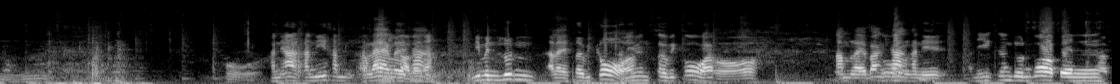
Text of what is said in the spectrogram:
อืมโอ้คันนี้อะคันนี้คันคันแรกเลยก่อนเลยช่างนะ นี่เป็นรุ่นอะไรเซอร์วิโก้อันเหรอนี้เป็นเซอร์วิโก้ครับ อ๋อทำอะไรบ้างช่างคันนี้ อันนี้เครื่องยนต์ก็เป็นครับ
